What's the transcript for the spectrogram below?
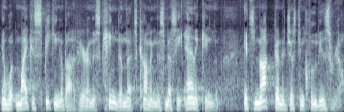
in what Mike is speaking about here in this kingdom that's coming, this messianic kingdom. It's not going to just include Israel,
